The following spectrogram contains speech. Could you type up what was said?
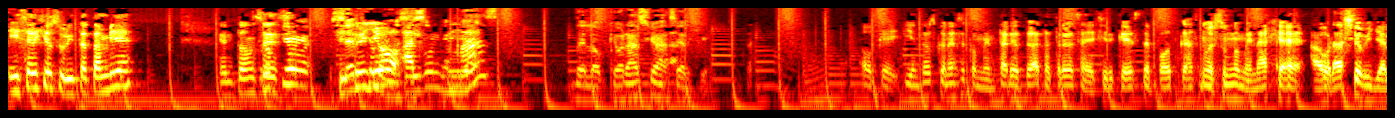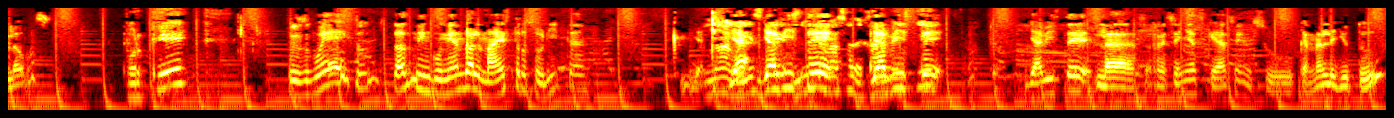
Y Sergio Zurita también. Entonces, si tú y yo algún día... más de lo que Horacio a Sergio. Ok, y entonces con ese comentario, ¿tú te atreves a decir que este podcast no es un homenaje a Horacio Villalobos? ¿Por qué? Pues, güey, tú estás ninguneando al maestro Zurita. Ya, No, ya, es ya que viste, ya viste, ya viste las reseñas que hace en su canal de YouTube.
